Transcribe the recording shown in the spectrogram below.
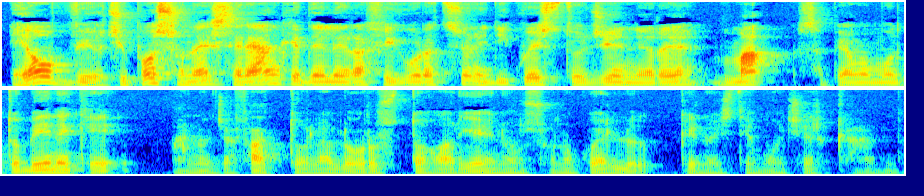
È ovvio, ci possono essere anche delle raffigurazioni di questo genere, ma sappiamo molto bene che hanno già fatto la loro storia e non sono quello che noi stiamo cercando.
